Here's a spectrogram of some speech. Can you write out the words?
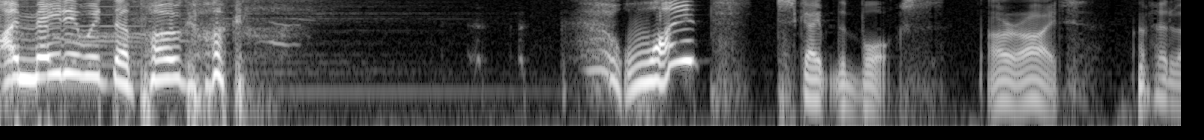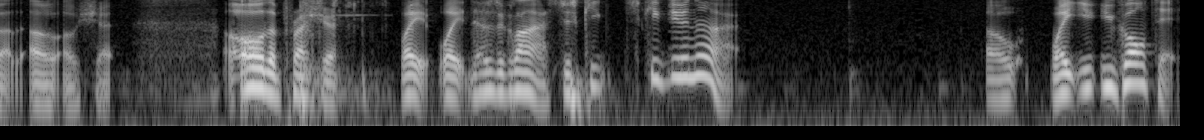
I made it with the pogo. what? Escape the box. Alright. I've heard about that. Oh, oh shit. Oh, the pressure. Wait, wait, there's a glass. Just keep just keep doing that. Oh, wait, you, you got it.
